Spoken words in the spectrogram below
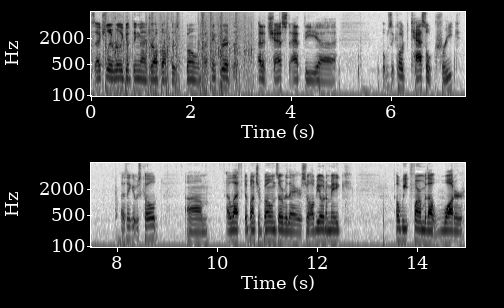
it's actually a really good thing that I dropped off those bones. I think they're at the at a chest at the uh, what was it called? Castle Creek, I think it was called. Um, I left a bunch of bones over there, so I'll be able to make a wheat farm without water.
